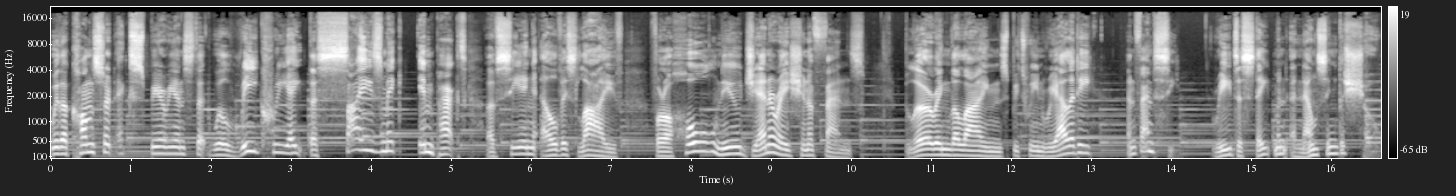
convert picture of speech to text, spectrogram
with a concert experience that will recreate the seismic impact of seeing Elvis live for a whole new generation of fans, blurring the lines between reality and fantasy, reads a statement announcing the show.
